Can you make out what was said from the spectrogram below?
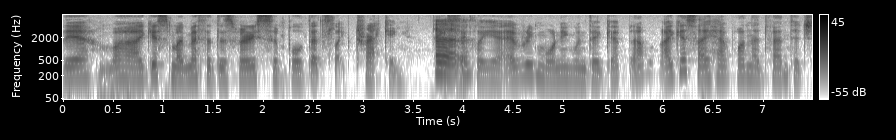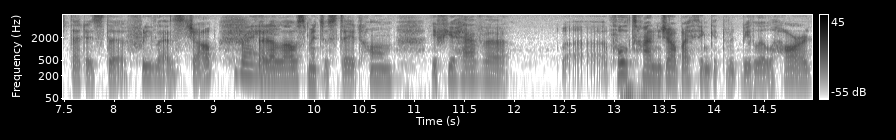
yeah. Well, I guess my method is very simple. That's like tracking. Uh. Basically, yeah. Every morning when they get up, I guess I have one advantage that is the freelance job Right. that allows me to stay at home. If you have a, a full-time job, I think it would be a little hard,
